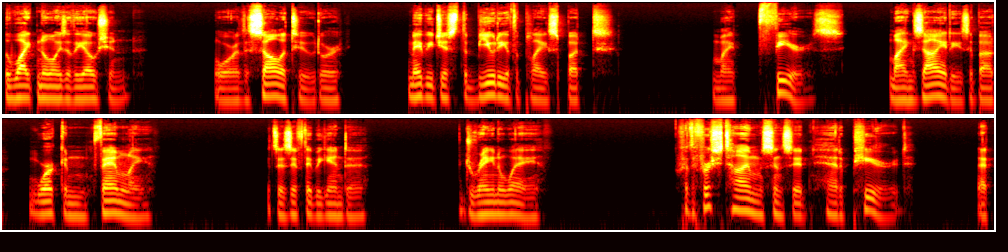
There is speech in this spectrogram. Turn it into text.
the white noise of the ocean, or the solitude, or maybe just the beauty of the place, but my fears, my anxieties about work and family, it's as if they began to drain away. For the first time since it had appeared, that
